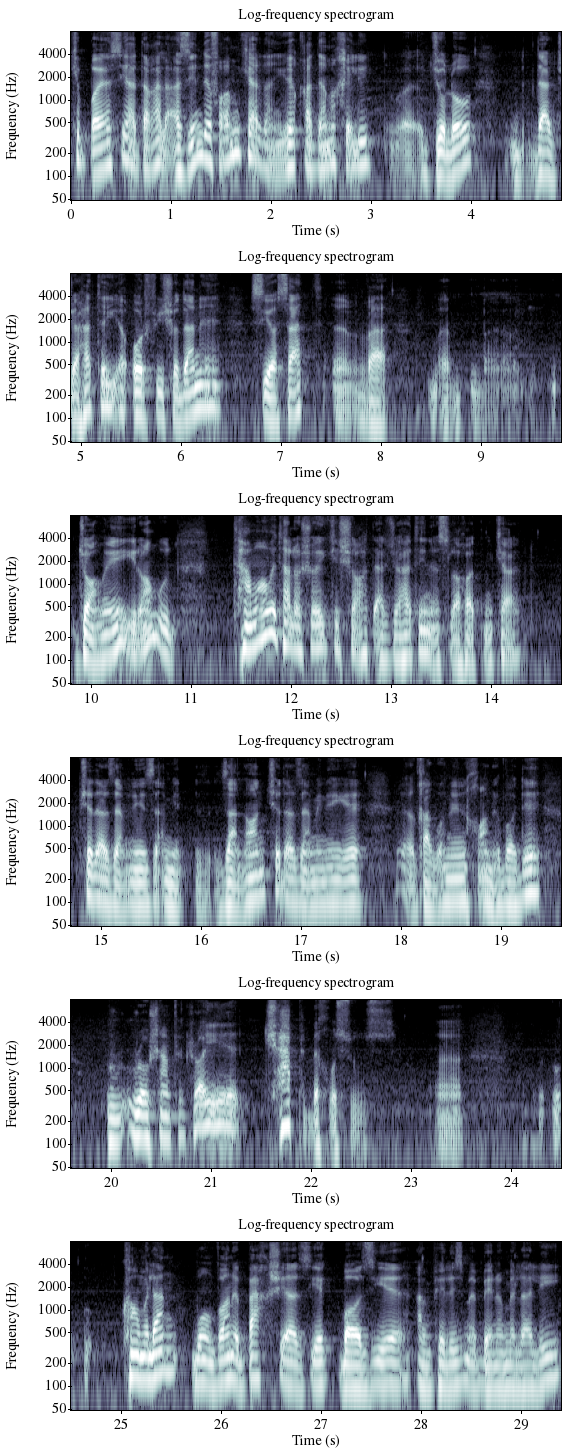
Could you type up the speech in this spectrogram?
که بایستی حداقل از این دفاع می‌کردن. یه قدم خیلی جلو در جهت عرفی شدن سیاست و جامعه ایران بود. تمام تلاشهایی که شاه در جهت این اصلاحات می‌کرد چه در زمینه زمین زنان چه در زمینه قوانین خانواده روشنفکرهای چپ به خصوص کاملا به عنوان بخشی از یک بازی امپریالیسم بین‌المللی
